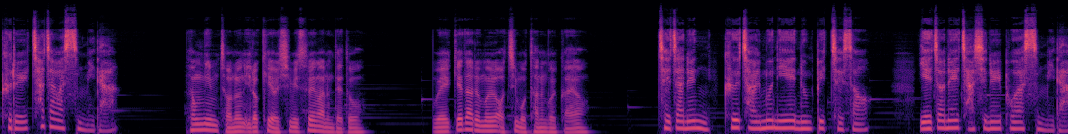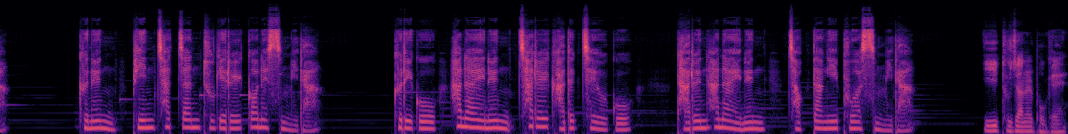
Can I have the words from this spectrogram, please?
그를 찾아왔습니다. 형님, 저는 이렇게 열심히 수행하는데도 왜 깨달음을 얻지 못하는 걸까요? 제자는 그 젊은이의 눈빛에서 예전의 자신을 보았습니다. 그는 빈 찻잔 두 개를 꺼냈습니다. 그리고 하나에는 차를 가득 채우고 다른 하나에는 적당히 부었습니다. 이 두 잔을 보게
